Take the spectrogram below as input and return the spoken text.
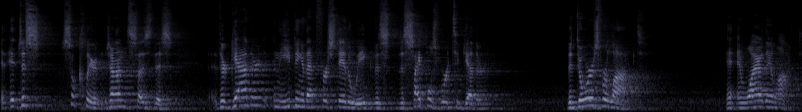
It, it just so clear. John says this. They're gathered in the evening of that first day of the week. The disciples were together. The doors were locked. And why are they locked?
